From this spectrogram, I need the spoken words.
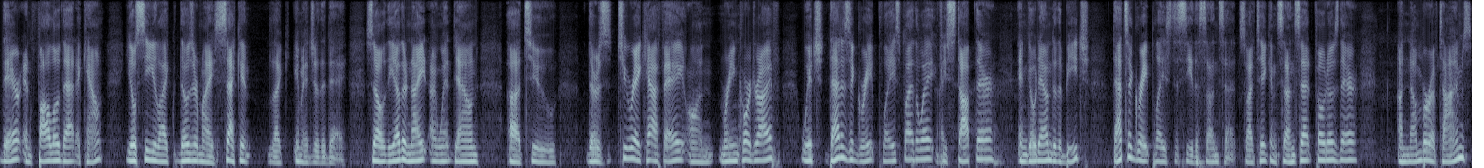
there and follow that account, you'll see like those are my second like image of the day. So the other night I went down uh, to there's Two Ray Cafe on Marine Corps Drive, which that is a great place by the way. If you stop there and go down to the beach, that's a great place to see the sunset. So I've taken sunset photos there a number of times.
